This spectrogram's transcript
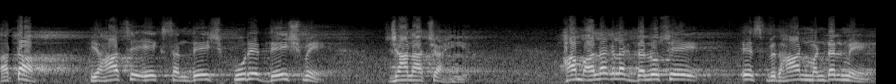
अतः यहाँ से एक संदेश पूरे देश में जाना चाहिए। हम अलग अलग दलों से इस विधानमंडल में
